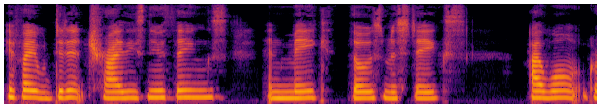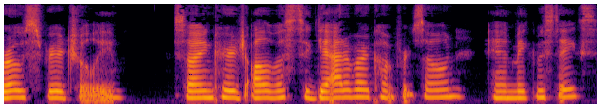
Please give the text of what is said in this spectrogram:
if I didn't try these new things and make those mistakes, I won't grow spiritually. So I encourage all of us to get out of our comfort zone and make mistakes,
